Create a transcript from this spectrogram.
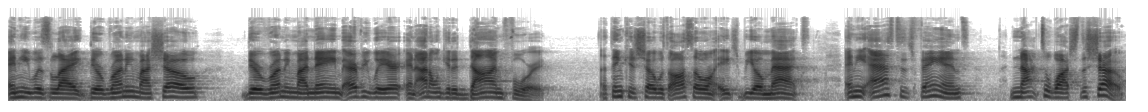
And he was like, They're running my show, they're running my name everywhere, and I don't get a dime for it. I think his show was also on HBO Max. And he asked his fans not to watch the show.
